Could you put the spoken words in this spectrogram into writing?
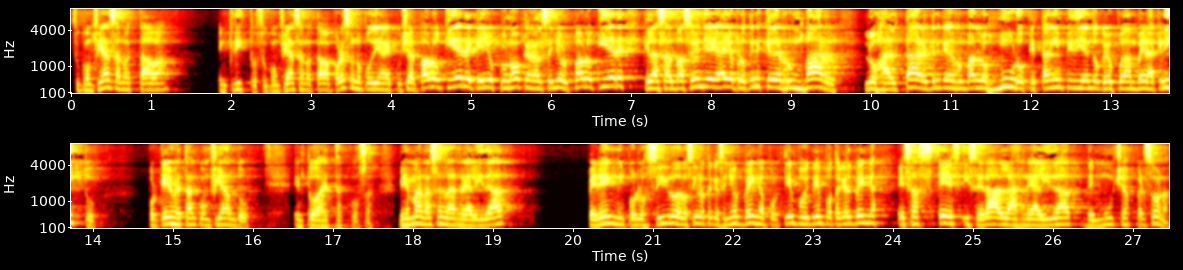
Su confianza no estaba en Cristo, su confianza no estaba, por eso no podían escuchar. Pablo quiere que ellos conozcan al Señor, Pablo quiere que la salvación llegue a ellos, pero tienes que derrumbar los altares, tienes que derrumbar los muros que están impidiendo que ellos puedan ver a Cristo, porque ellos están confiando en todas estas cosas. Mis hermanos, esa es la realidad perenne por los siglos de los siglos hasta que el Señor venga, por tiempo y tiempo hasta que Él venga, esa es y será la realidad de muchas personas.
